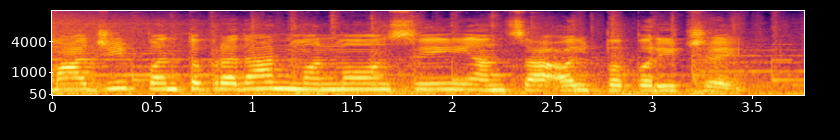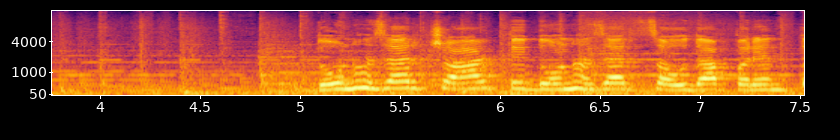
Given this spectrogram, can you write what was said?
माजी पंतप्रधान मनमोहन सिंग यांचा अल्प परिचय. दोन हजार चार ते दोन हजार चौदा पर्यंत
